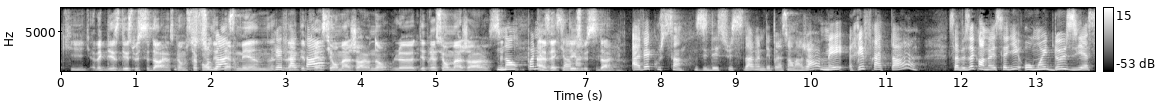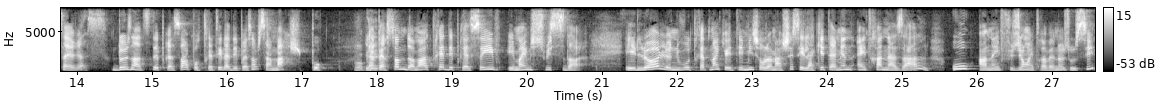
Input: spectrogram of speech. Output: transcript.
qui, avec des idées suicidaires, c'est comme ça qu'on détermine la dépression majeure. Non, la dépression majeure, c'est Non, pas avec idées suicidaires. avec ou sans idées suicidaires, une dépression majeure, mais réfractaire, ça veut dire qu'on a essayé au moins deux ISRS, deux antidépresseurs pour traiter la dépression, puis ça marche pas. La personne demeure très dépressive et même suicidaire. Et là, le nouveau traitement qui a été mis sur le marché, c'est la kétamine intranasale ou en infusion intraveineuse aussi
